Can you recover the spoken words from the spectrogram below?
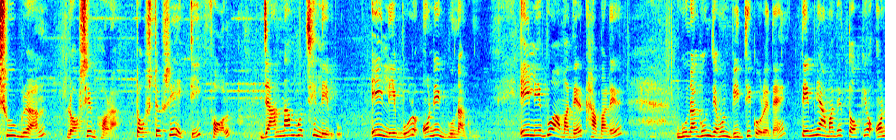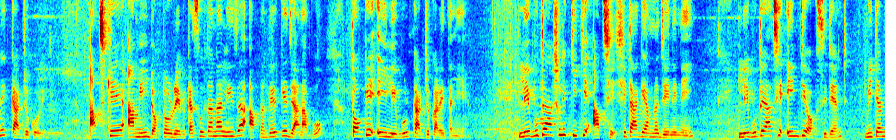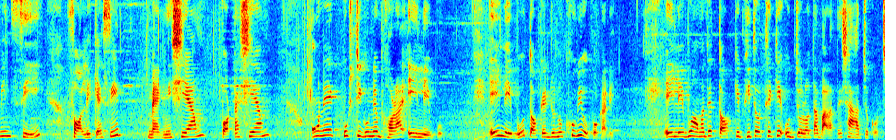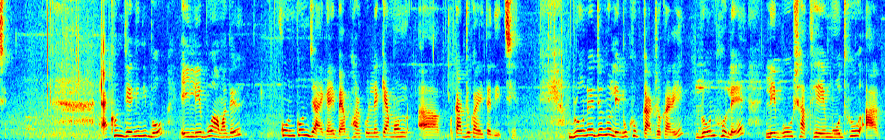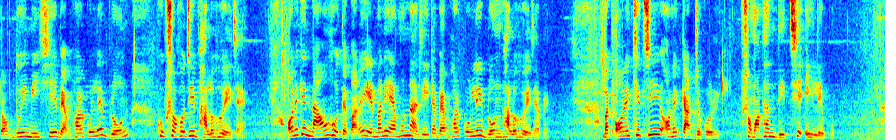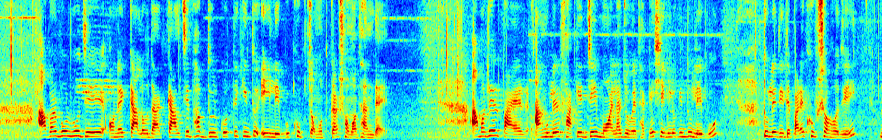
সুগ্রান রসে ভরা, টসটসে একটি ফল, যার নাম হচ্ছে লেবু। এই লেবুর অনেক গুণাগুণ। এই লেবু আমাদের খাবারের গুণাগুণ যেমন বৃদ্ধি করে দেয়, তেমনি আমাদের ত্বকে অনেক কার্যকরী। আজকে আমি ডক্টর রেবেকা সুলতানা লিজা আপনাদেরকে জানাব ত্বকে এই লেবুর কার্যকারিতা নিয়ে। লেবুতে আসলে কি কি আছে সেটা আগে আমরা জেনে নেই। লেবুতে আছে antioxidant vitamin C folic acid magnesium potassium, অনেক পুষ্টিগুণে ভরা এই লেবু। এই লেবু ত্বকের জন্য খুবই উপকারী। এই লেবু আমাদের ত্বককে ভিতর থেকে উজ্জ্বলতা বাড়াতে সাহায্য করছে। এখন জেনে নিব এই লেবু আমাদের কোন কোন জায়গায় ব্যবহার করলে কেমন কার্যকারিতা দিচ্ছে। ব্রণের জন্য লেবু খুব কার্যকারী। ব্রণ হলে লেবুর সাথে মধু আর টক দই মিশিয়ে ব্যবহার করলে ব্রণ খুব সহজেই ভালো হয়ে যায়। অনেকে নাও হতে পারে, এর মানে এমন না যে এটা ব্যবহার করলেই ব্রণ ভালো হয়ে যাবে। বাট অনেক ক্ষেত্রেই অনেক কার্যকরী সমাধান দিচ্ছে এই লেবু। আবার বলব যে অনেক কালো দাগ, কালচে ভাব দূর করতে কিন্তু এই লেবু খুব চমৎকার সমাধান দেয়। আমাদের পায়ের আঙুলের ফাঁকের যেই ময়লা জমে থাকে, সেগুলো কিন্তু লেবু তুলে দিতে পারে খুব সহজেই।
